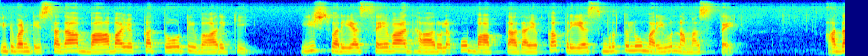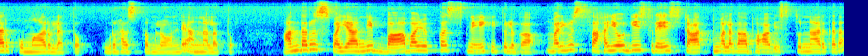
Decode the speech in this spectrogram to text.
ఇటువంటి సదా బాబా యొక్క తోటి వారికి ఈశ్వరీయ సేవాదారులకు బాప్దాద యొక్క ప్రియ స్మృతులు మరియు నమస్తే. అదర్ కుమారులతో గృహస్థంలో ఉండే అన్నలతో. అందరూ స్వయాన్ని బాబా యొక్క స్నేహితులుగా మరియు సహయోగి శ్రేష్టాత్మలుగా భావిస్తున్నారు కదా.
